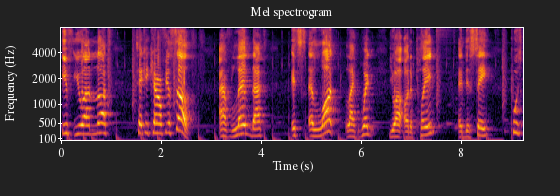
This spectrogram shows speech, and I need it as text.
if you are not taking care of yourself. I've learned that it's a lot like when you are on a plane and they say, put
